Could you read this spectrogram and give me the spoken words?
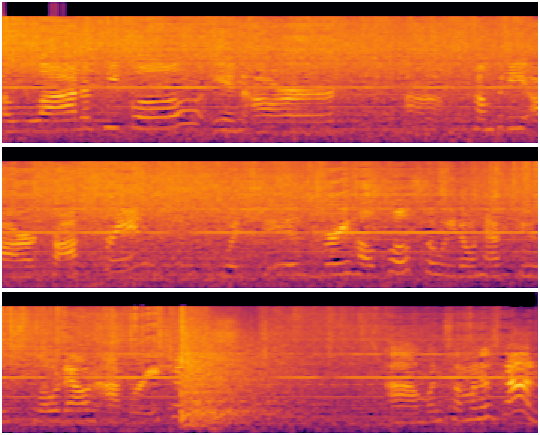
a lot of people in our um, company are cross-trained, which is very helpful so we don't have to slow down operations um, when someone is gone.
